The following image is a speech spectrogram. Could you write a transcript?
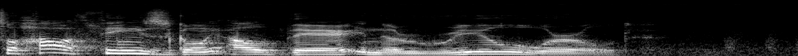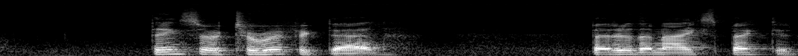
So how are things going out there in the real world? Things are terrific, Dad. Better than I expected.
